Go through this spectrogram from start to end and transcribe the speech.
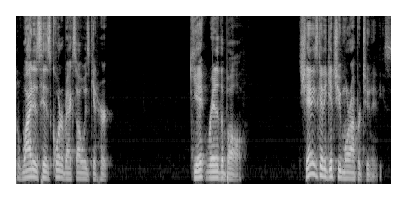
why does his quarterbacks always get hurt? Get rid of the ball. Shanny's going to get you more opportunities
